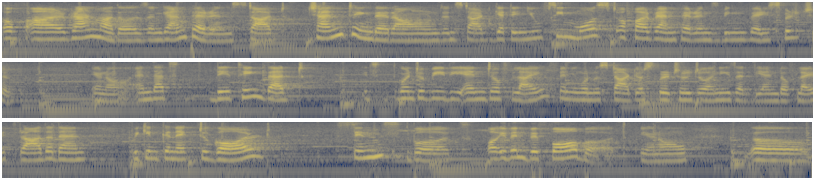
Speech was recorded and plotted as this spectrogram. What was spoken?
of our grandmothers and grandparents start chanting their rounds and start getting you've seen most of our grandparents being very spiritual you know and that's they think that it's going to be the end of life and you're going to start your spiritual journeys at the end of life rather than we can connect to god since birth or even before birth you know uh,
